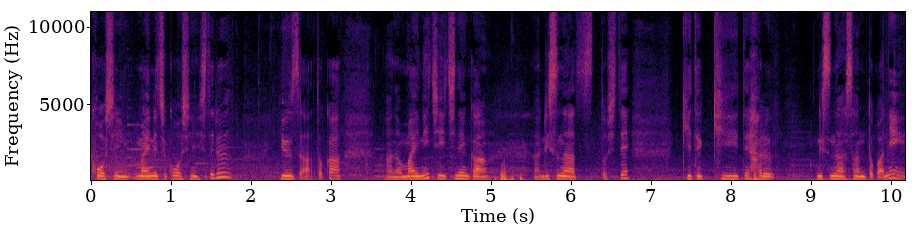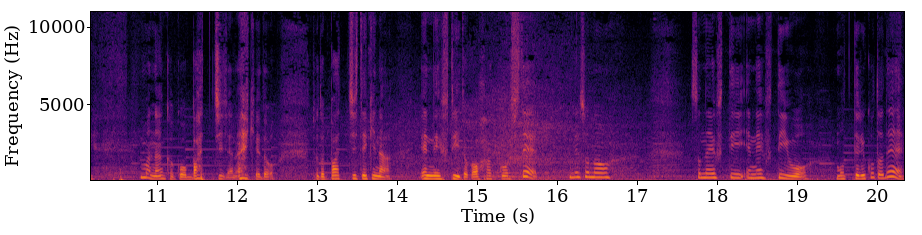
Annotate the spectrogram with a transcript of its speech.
更新毎日更新してるユーザーとかあの毎日1年間リスナーとして聞いて聞いてはるリスナーさんとかにまあなんかこうバッジじゃないけどちょっとバッジ的な NFT とかを発行してでそのその FT NFT を持ってることで、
